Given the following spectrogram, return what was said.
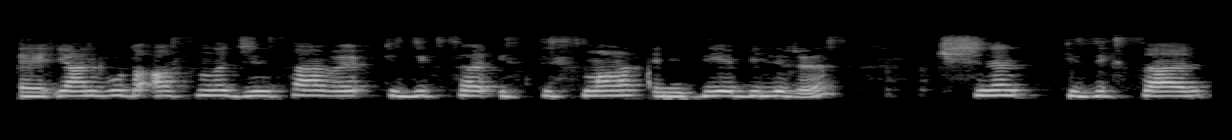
E, yani burada aslında cinsel ve fiziksel istismar e, diyebiliriz. Kişinin fiziksel,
